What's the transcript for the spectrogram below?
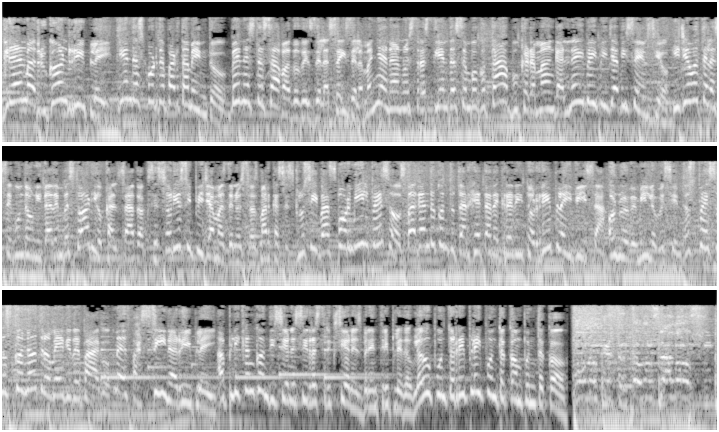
Gran Madrugón Ripley, tiendas por departamento. Ven este sábado desde las 6 de la mañana a nuestras tiendas en Bogotá, Bucaramanga, Neiva y Villavicencio. Y llévate la segunda unidad en vestuario, calzado, accesorios y pijamas de nuestras marcas exclusivas por mil pesos, pagando con tu tarjeta de crédito Ripley Visa o 9,900 pesos con otro medio de pago. Me fascina Ripley. Aplican condiciones y restricciones. Ven en www.ripley.com.co. Uno que está todos lados,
